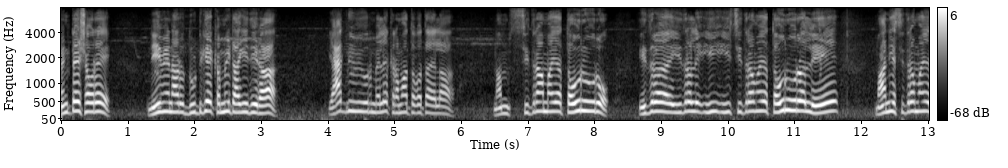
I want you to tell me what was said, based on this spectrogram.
ವೆಂಕಟೇಶ್ ಅವರೇ, ನೀವೇನಾದ್ರು ದುಡ್ಡಿಗೆ ಕಮಿಟ್ ಆಗಿದ್ದೀರಾ? ಯಾಕೆ ನೀವು ಇವ್ರ ಮೇಲೆ ಕ್ರಮ ತಗೋತಾ ಇಲ್ಲ? ನಮ್ಮ ಸಿದ್ದರಾಮಯ್ಯ ತವರೂರು ಇದರ, ಇದರಲ್ಲಿ, ಈ ಈ ಸಿದ್ದರಾಮಯ್ಯ ತವರೂರಲ್ಲಿ ಮಾನ್ಯ ಸಿದ್ದರಾಮಯ್ಯ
